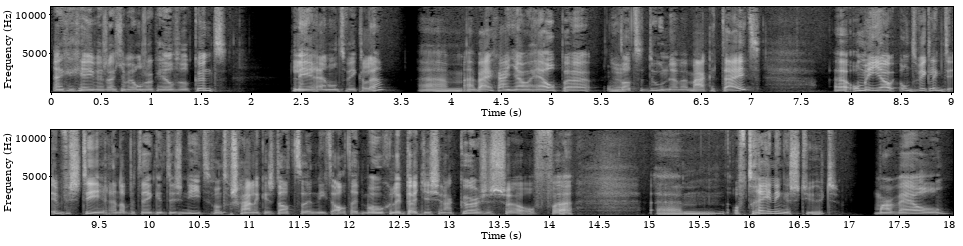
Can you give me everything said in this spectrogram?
En gegeven is dat je bij ons ook heel veel kunt leren en ontwikkelen. Ehm, en wij gaan jou helpen om Ja. dat te doen. En we maken tijd eh, om in jouw ontwikkeling te investeren. En dat betekent dus niet, want waarschijnlijk is dat eh, niet altijd mogelijk, dat je ze naar cursussen of, eh, ehm, of trainingen stuurt. Maar wel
